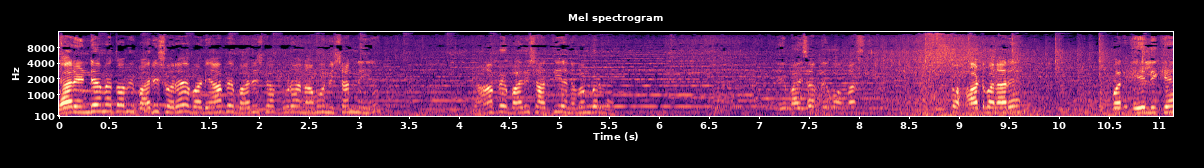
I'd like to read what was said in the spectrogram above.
यार इंडिया में तो अभी बारिश हो रहा है बट यहाँ पे बारिश का पूरा नामो निशान नहीं है। यहाँ पे बारिश आती है नवंबर में। ये भाई साहब देखो, मस्त इसको हार्ट बना रहे ऊपर ए लिखे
